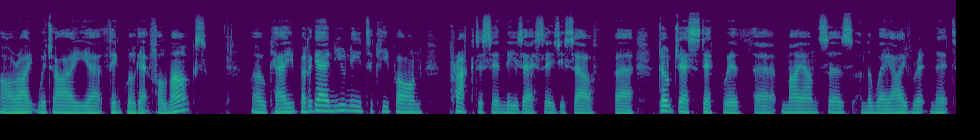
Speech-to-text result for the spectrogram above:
all right, which I uh, think will get full marks. Okay, but again, you need to keep on practicing these essays yourself. Uh, don't just stick with my answers and the way I've written it.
